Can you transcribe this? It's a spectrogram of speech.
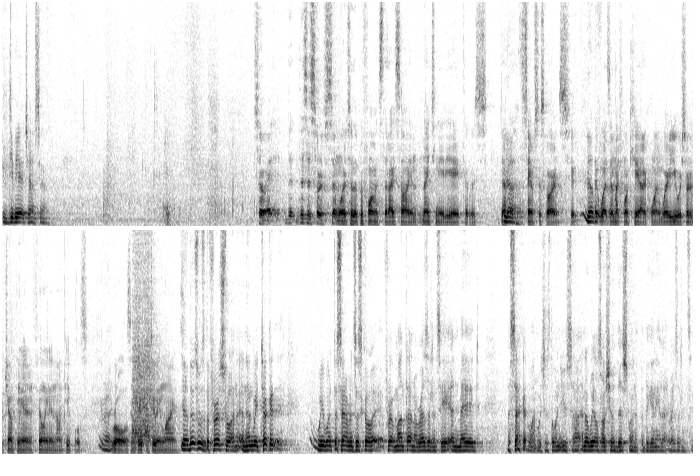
DVHS, yeah. So uh, th- this is sort of similar to the performance that I saw in 1988 that was done Yeah. at the San Francisco Art Institute. Yeah, that was a much more chaotic one where you were sort of jumping in and filling in on people's Right. roles and do- doing lines. Yeah, this was the first one, and then we took it, we went to San Francisco for a month on a residency and made the second one, which is the one you saw, and then we also showed this one at the beginning of that residency.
